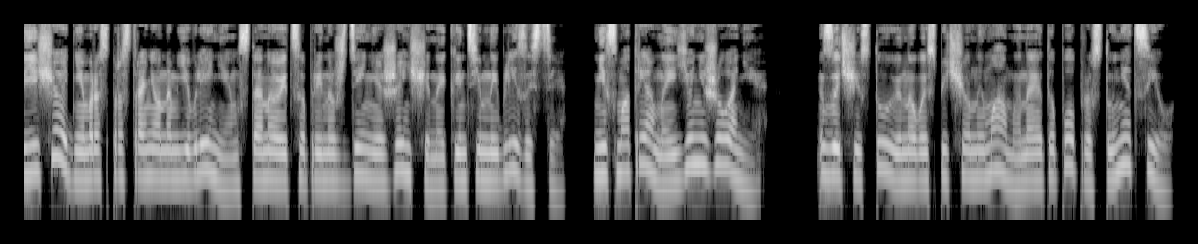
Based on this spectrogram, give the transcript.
Еще одним распространенным явлением становится принуждение женщины к интимной близости, несмотря на ее нежелание. Зачастую новоиспеченной мамы на это попросту нет сил.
